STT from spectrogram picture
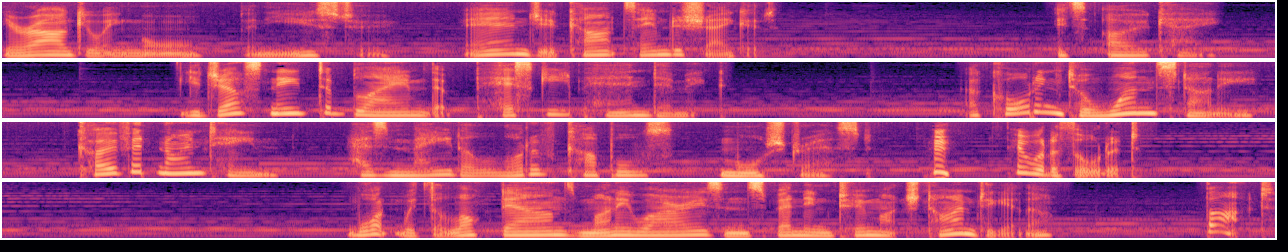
You're arguing more than you used to, and you can't seem to shake it. It's okay. You just need to blame the pesky pandemic. According to one study, COVID 19 has made a lot of couples more stressed. Who would have thought it? What with the lockdowns, money worries, and spending too much time together. But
